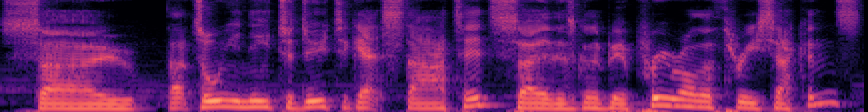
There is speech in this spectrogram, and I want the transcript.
So that's all you need to do to get started. So there's going to be a pre-roll of three seconds.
